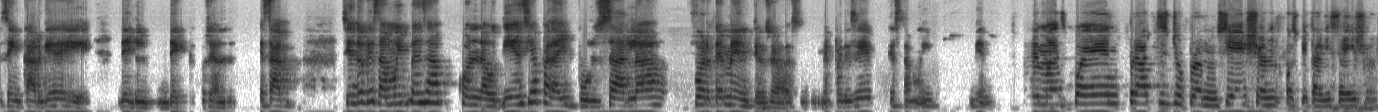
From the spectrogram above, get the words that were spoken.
se encargue de, de, de o sea, está siento que está muy pensada con la audiencia para impulsarla fuertemente, o sea, me parece que está muy bien. Además pueden practice your pronunciation, hospitalization.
